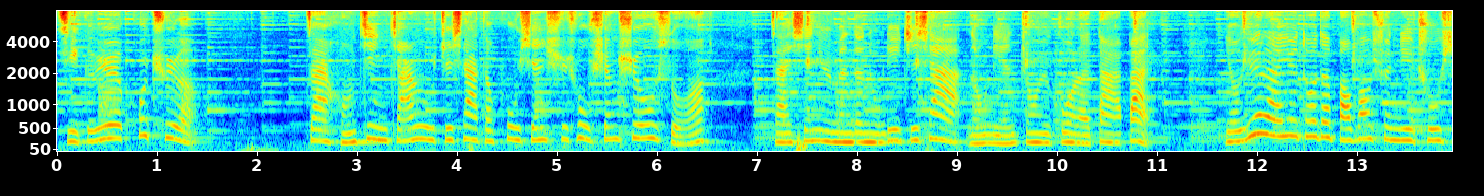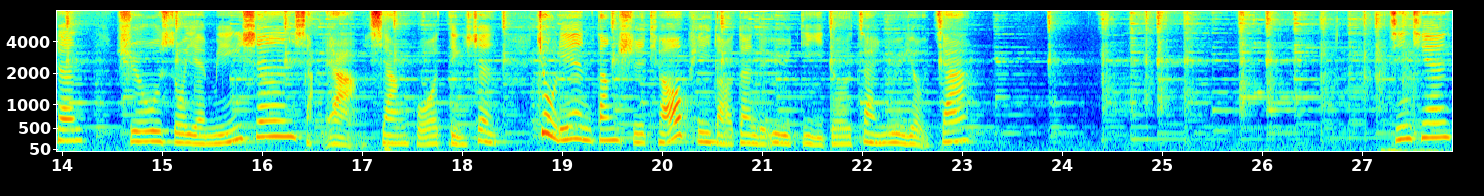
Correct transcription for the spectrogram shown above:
几个月过去了，在红静加入之下的护仙师护生事务所，在仙女们的努力之下，龙年终于过了大半，有越来越多的宝宝顺利出生，事务所也名声响亮，香火鼎盛，就连当时调皮捣蛋的玉帝都赞誉有加。今天，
